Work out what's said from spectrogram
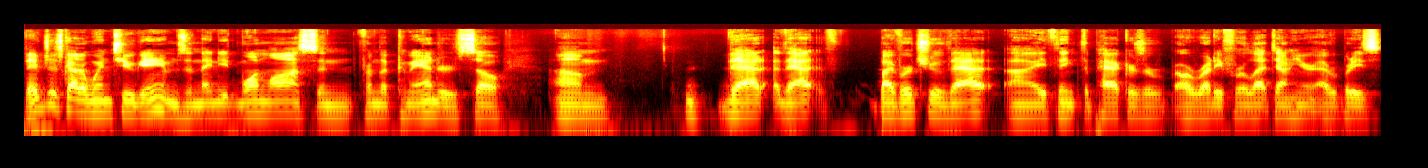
they've just got to win two games and they need one loss and from the Commanders. So um, that that by virtue of that, I think the Packers are, are ready for a letdown here. Everybody's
